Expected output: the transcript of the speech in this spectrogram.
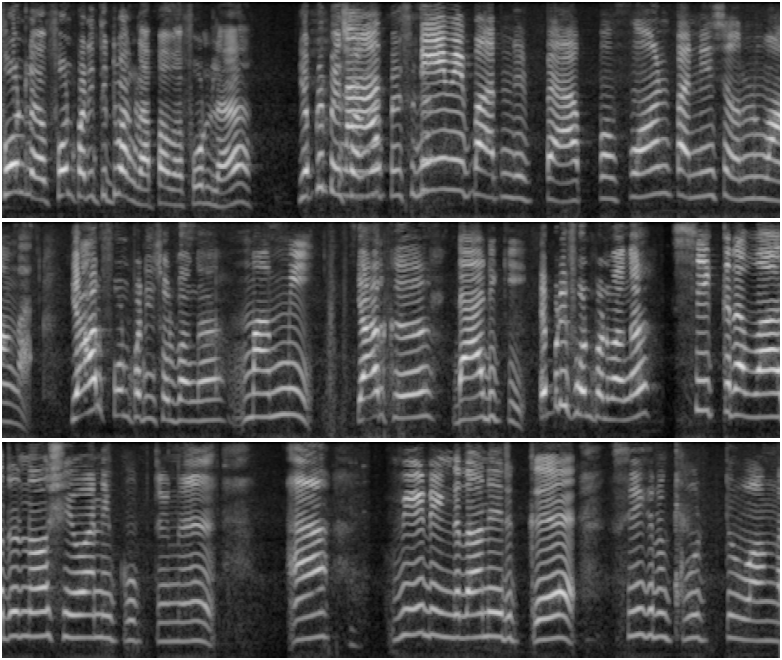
ஃபோன்ல ஃபோன் பண்ணி திட்டுவாங்களா அப்பாவை ஃபோன்ல எப்படி பேசுவாங்க? பேசுங்க. டிவி பார்த்துருப்பேன் அப்போ ஃபோன் பண்ணி சொல்லுவாங்க. யார் ஃபோன் பண்ணி சொல்வாங்க? மம்மி. யாருக்கு? டாடிக்கு எப்படி ஃபோன் பண்ணுவாங்க? சீக்கிரம் வரணும் சிவானி கூப்பிட்டுன்னு. வீடு இங்கே தானே இருக்கு. சீக்கிரம் கூப்பிட்டு வாங்க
